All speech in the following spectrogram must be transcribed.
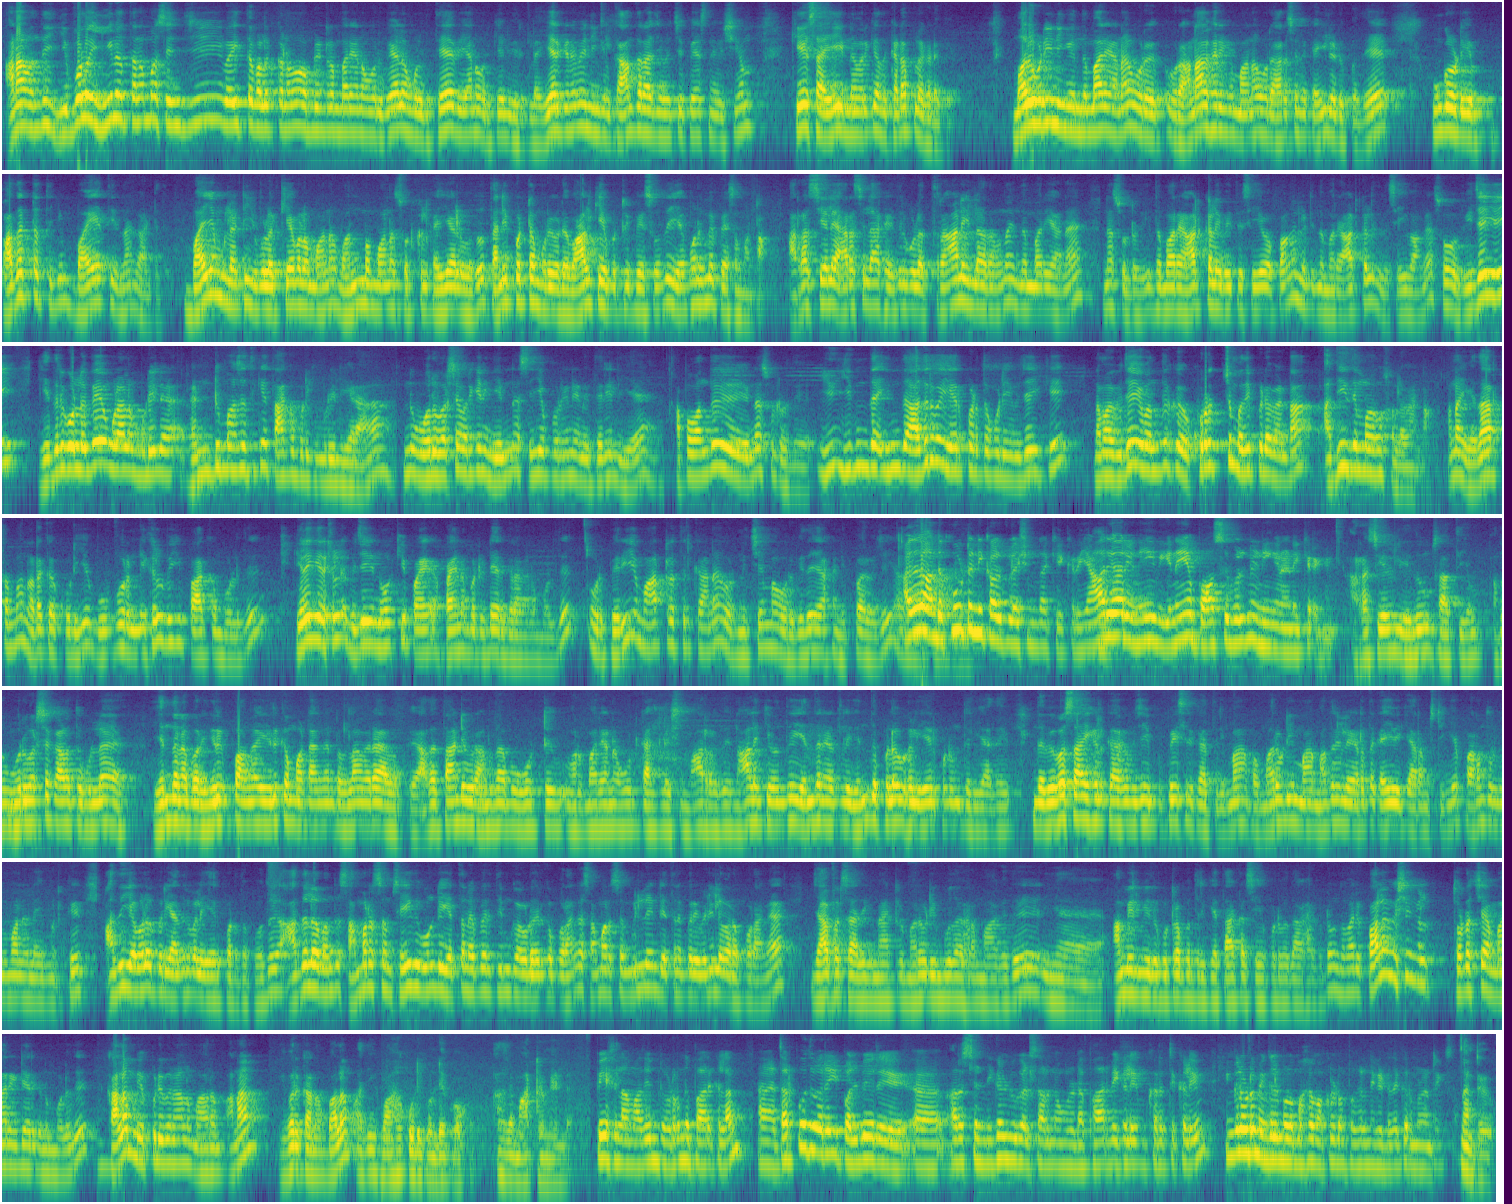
ஆனால் வந்து இவ்வளோ ஈனத்தனமாக செஞ்சு வைத்த வளர்க்கணும் அப்படின்ற மாதிரியான ஒரு வேலை உங்களுக்கு தேவையான ஒரு கேள்வி இருக்குல்ல. ஏற்கனவே நீங்கள் காந்தராஜை வச்சு பேசின விஷயம் கேஸ் ஆகி இன்ன வரைக்கும் அந்த கிடப்பில் கிடக்கு. மறுபடியும் நீங்கள் இந்த மாதிரியான ஒரு ஒரு அநாகரிகமான ஒரு அரசியலை கையில் எடுப்பது உங்களுடைய பதட்டத்தையும் பயத்தையும் தான் காட்டுது. பயம் இல்லாட்டி இவ்வளோ கேவலமான வன்மமான சொற்கள் கையாளுவதோ தனிப்பட்ட முறையோட வாழ்க்கையை பற்றி பேசுவதோ எவனுமே பேச மாட்டான். அரசியலை அரசியலாக எதிர்கொள்ள திராணி இல்லாதவங்க தான் இந்த மாதிரியான என்ன சொல்கிறது இந்த மாதிரி ஆட்களை வைத்து செய்ய வைப்பாங்க இல்லாட்டி இந்த மாதிரி ஆட்கள் இதை செய்வாங்க. ஸோ விஜயை எதிர்கொள்ளவே உங்களால் முடியல ரெண்டு மாதத்துக்கே தாக்கு பிடிக்க முடியலையடா. இன்னும் ஒரு வருஷம் வரைக்கும் நீங்கள் என்ன செய்ய போகிறீங்கன்னு எனக்கு தெரியலையே. அப்போ வந்து என்ன சொல்கிறது இந்த இந்த அதிர்வை ஏற்படுத்தக்கூடிய விஜய்க்கு நம்ம விஜயை வந்து குறைச்சு மதிப்பிட வேண்டாம் அதீதமாகவும் சொல்ல வேண்டாம். ஆனால் யதார்த்தமாக நடக்கக்கூடிய ஒவ்வொரு நிகழ்வையும் பார்க்கும் பொழுது இளைஞர்கள் விஜயை நோக்கி பய பயணப்பட்டுட்டே இருக்கிறாங்கன்னும் பொழுது ஒரு பெரிய மாற்றத்திற்கான ஒரு நிச்சயமா ஒரு விதையாக நிற்பார் விஜய். அதுதான் அந்த கூட்டணி கால்குலேஷன் தான் கேட்குறேன் யார் யார் இணைய இணைய பாசிபிள்னு நீங்க நினைக்கிறீங்க? அரசியலில் எதுவும் சாத்தியம். அதுவும் ஒரு வருஷ காலத்துக்குள்ள எந்த நபர் இருப்பாங்க இருக்க மாட்டாங்கன்றதெல்லாம் வேற அவருக்கு. அதை தாண்டி ஒரு அனுதாப ஓட்டு ஒரு மாதிரியான ஓட் கால்குலேஷன் மாறுறது. நாளைக்கு வந்து எந்த நேரத்தில் எந்த பிளவுகள் ஏற்படும் தெரியாது. இந்த விவசாயிகளுக்காக விஜய் இப்போ பேசியிருக்காரு தெரியுமா? இப்போ மறுபடியும் மதுரையில் இடத்த கை வைக்க ஆரம்பிச்சிட்டிங்க. பரந்தூர் விமான நிலையம் இருக்கு. அது எவ்வளோ பெரிய அதிர்வலை ஏற்படுத்த போது அதில் வந்து சமரசம் செய்து கொண்டு எத்தனை பேர் திமுகவோட இருக்க போகிறாங்க சமரசம் இல்லைன்னு எத்தனை பேர் வெளியில் வர போகிறாங்க ஜாஃபர் சாதிக் மேட்ரு மறுபடியும் பூதாகரம் ஆகுது. நீங்கள் அமீர் மீது குற்றப்பத்திரிக்கை தாக்கல் செய்யப்படுவதாக இருக்கட்டும். இந்த மாதிரி பல விஷயங்கள் தொடர்ச்சியாக மாறிக்கிட்டே இருக்கணும் பொழுது களம் எப்படி வேணாலும் மாறும். ஆனால் இவருக்கான பலம் அதிகமாக கூடிக்கொண்டே போகும். அதில் மாற்றமே இல்லை. பேசலாம் அதையும் தொடர்ந்து பார்க்கலாம். தற்போது வரை பல்வேறு அரசியல் நிகழ்வுகள் சார்ந்த உங்களோட பார்வைகளையும் கருத்துக்களையும் எங்களோடும் எங்கள் மூலமாக மக்களோடும் பகிர்ந்து கிட்டதுக்கு ரொம்ப நன்றி நன்றி.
